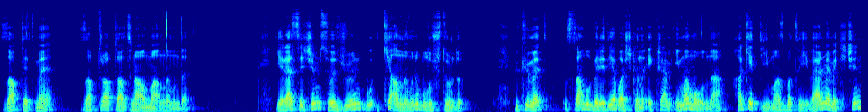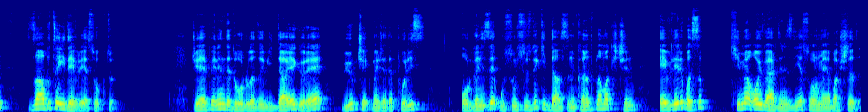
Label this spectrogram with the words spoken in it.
zapt etme, zapturapt altına alma anlamında. Yerel seçim sözcüğün bu iki anlamını buluşturdu. Hükümet İstanbul Belediye Başkanı Ekrem İmamoğlu'na hak ettiği mazbatayı vermemek için zabıtayı devreye soktu. CHP'nin de doğruladığı bir iddiaya göre Büyükçekmece'de polis organize usulsüzlük iddiasını kanıtlamak için evleri basıp kime oy verdiniz diye sormaya başladı.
